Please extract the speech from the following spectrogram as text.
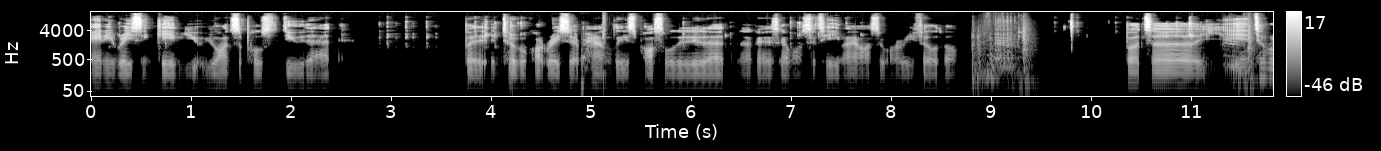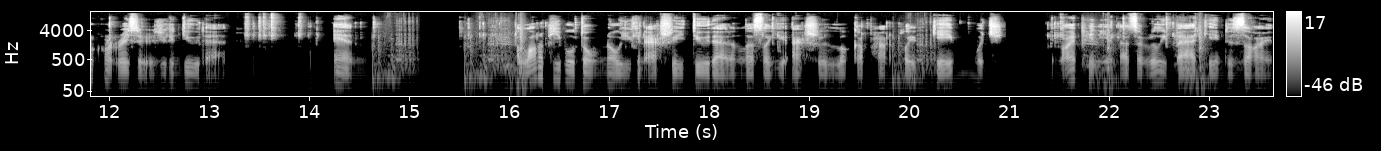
any racing game you, you aren't supposed to do that. But in Turbo Kart Racer apparently it's possible to do that. Okay this guy wants a team. I honestly want to refill though but uh, in Turbo Kart Racers you can do that and a lot of people don't know you can actually do that unless like you actually look up how to play the game which in my opinion that's a really bad game design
